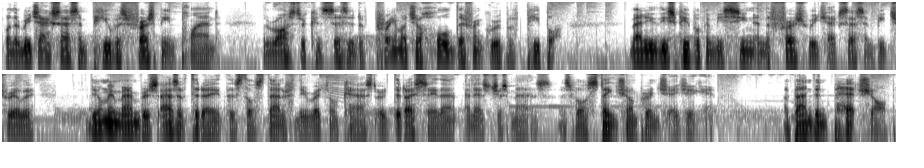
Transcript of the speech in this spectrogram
When the Rejects SMP was first being planned, the roster consisted of pretty much a whole different group of people. Many of these people can be seen in the first Rejects SMP trailer. The only members as of today that still stand for the original cast are Did I Say That and It's Just Maz, as well as Steak Jumper and JJ Game. Abandoned Pet Shop.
